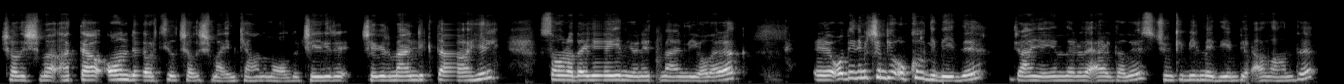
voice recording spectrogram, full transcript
çalışma hatta 14 yıl çalışma imkanım oldu. Çeviri, çevirmenlik dahil sonra da yayın yönetmenliği olarak. o benim için bir okul gibiydi. Can Yayınları ve Erdal Öz. Çünkü bilmediğim bir alandı.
